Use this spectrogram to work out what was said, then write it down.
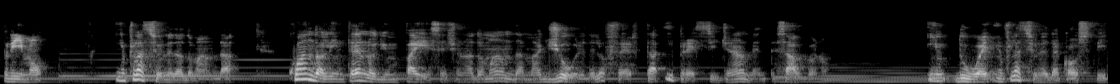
Primo, inflazione da domanda. Quando all'interno di un paese c'è una domanda maggiore dell'offerta, i prezzi generalmente salgono. 2. Inflazione da costi.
